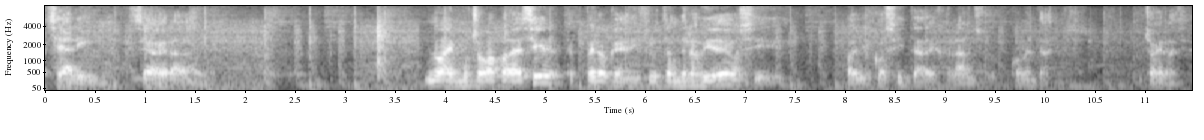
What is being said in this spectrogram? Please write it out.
sea linda, sea agradable. No hay mucho más para decir, espero que disfruten de los videos y cualquier cosita dejarán sus comentarios. Muchas gracias.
